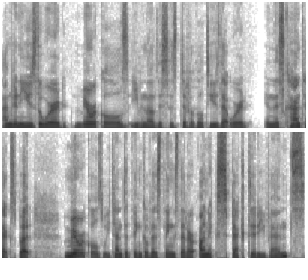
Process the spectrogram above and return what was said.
I'm going to use the word miracles, even though this is difficult to use that word in this context, but miracles we tend to think of as things that are unexpected events,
